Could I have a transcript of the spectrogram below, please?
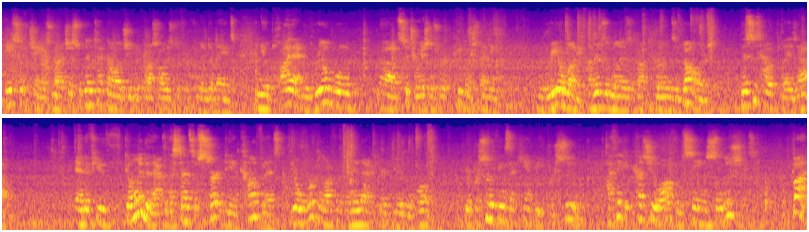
pace of change, not just within technology, but across all these different human domains, and you apply that in real world uh, situations where people are spending real money, hundreds of millions, if not billions of dollars, this is how it plays out. And if you go into that with a sense of certainty and confidence, you're working off of an inaccurate view of the world. You're pursuing things that can't be pursued. I think it cuts you off from seeing solutions. But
